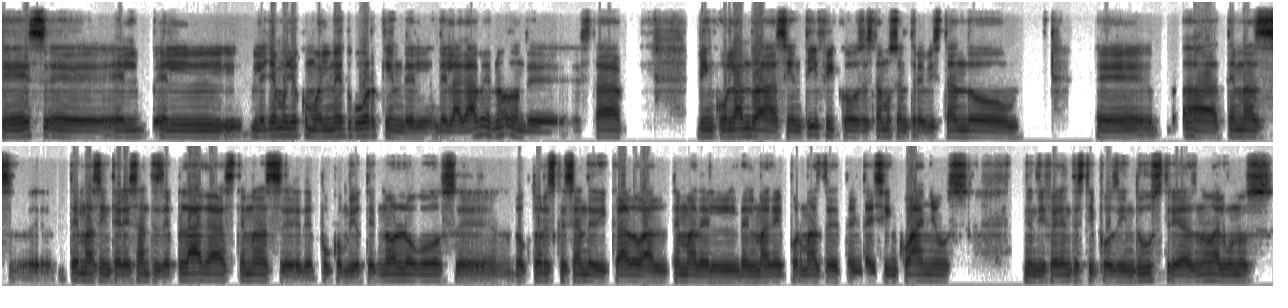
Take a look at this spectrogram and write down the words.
que es eh, el, el, le llamo yo como el networking del, del agave, ¿no? Donde está vinculando a científicos, estamos entrevistando eh, a temas, temas interesantes de plagas, temas eh, de con biotecnólogos, doctores que se han dedicado al tema del, del maguey por más de 35 años, en diferentes tipos de industrias, ¿no? Algunos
